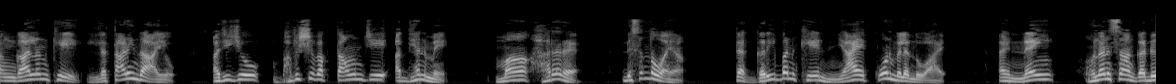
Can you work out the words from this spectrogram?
कंगालनि खे लताड़ींदा आहियो अॼु जो भविष्य वक्ताउनि जे अध्यन में मां हर डि॒सन्दो आहियां त ग़रीबनि खे न्याय कोन मिलंदो आहे ऐं नई हुननि सां गॾु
